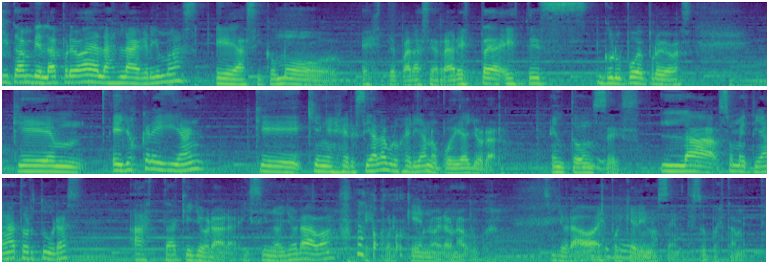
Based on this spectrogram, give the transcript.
Y también la prueba de las lágrimas, eh, así como este, para cerrar esta, este grupo de pruebas, que mm, ellos creían que quien ejercía la brujería no podía llorar. Entonces, la sometían a torturas hasta que llorara. Y si no lloraba, es porque no era una bruja. Si lloraba es porque era inocente, supuestamente.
